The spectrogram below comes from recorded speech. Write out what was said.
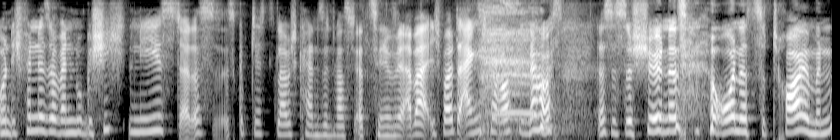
Und ich finde so, wenn du Geschichten liest, äh, das, es gibt jetzt, glaube ich, keinen Sinn, was ich erzählen will. Aber ich wollte eigentlich darauf hinaus, dass es so schön ist, ohne zu träumen,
